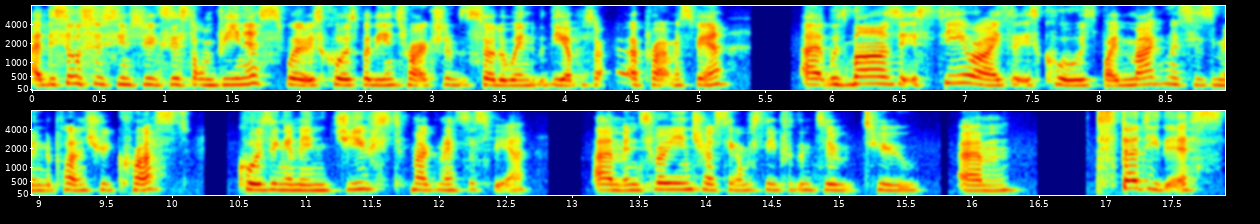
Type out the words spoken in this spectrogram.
Uh, this also seems to exist on Venus, where it's caused by the interaction of the solar wind with the upper, upper atmosphere. Uh, with Mars, it is theorized that it's caused by magnetism in the planetary crust, causing an induced magnetosphere. Um, and it's very interesting, obviously, for them to to um, study this,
